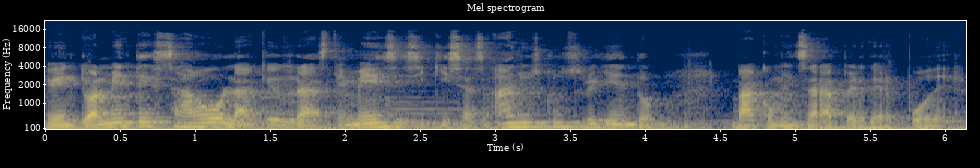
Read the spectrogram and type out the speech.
eventualmente esa ola que duraste meses y quizás años construyendo va a comenzar a perder poder.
